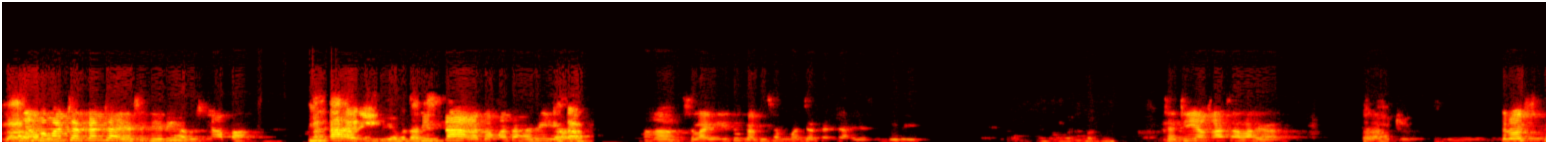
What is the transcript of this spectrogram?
Yang memancarkan cahaya sendiri harusnya apa? Matahari. Iya, matahari. Bintang atau matahari ya? Nah, selain itu nggak bisa memancarkan cahaya sendiri. Jadi yang A salah ya. Terus B,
